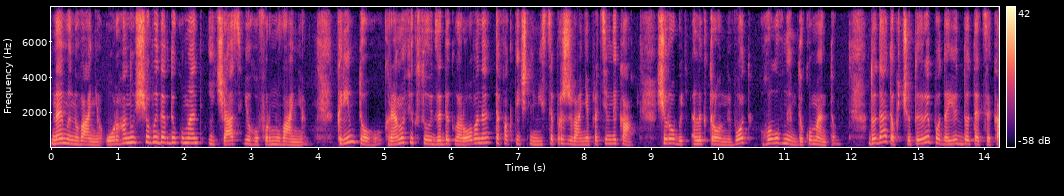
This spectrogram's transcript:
найменування органу, що видав документ, і час його формування. Крім того, окремо фіксують задеклароване та фактичне місце проживання працівника, що робить електронний вод головним документом. Додаток 4 подають до ТЦК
